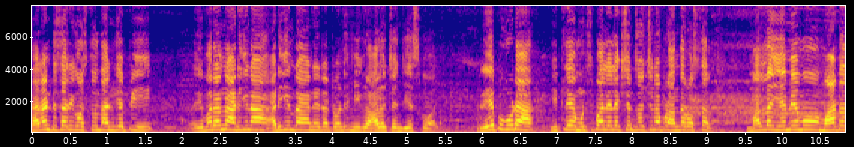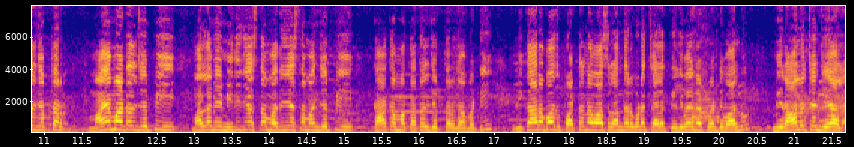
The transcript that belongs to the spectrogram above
కరెంటు సరిగా వస్తుందా అని చెప్పి ఎవరన్నా అడిగినా అడిగినరా అనేటటువంటిది మీకు ఆలోచన చేసుకోవాలి? రేపు కూడా ఇట్లే మున్సిపల్ ఎలక్షన్స్ వచ్చినప్పుడు అందరు వస్తారు. మళ్ళీ ఏమేమో మాటలు చెప్తారు. మాయ మాటలు చెప్పి మళ్ళీ మేము ఇది చేస్తాం అది చేస్తాం అని చెప్పి కాకమ్మ కథలు చెప్తారు కాబట్టి వికారాబాద్ పట్టణ వాసులందరూ కూడా చాలా తెలివైనటువంటి వాళ్ళు. మీరు ఆలోచన చేయాలి.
